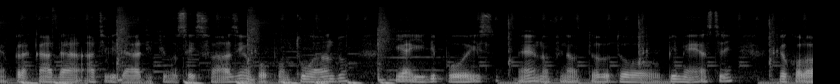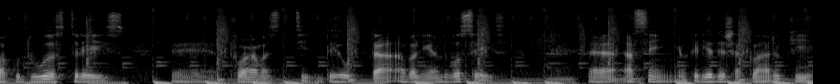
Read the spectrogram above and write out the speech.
É, Para cada atividade que vocês fazem, eu vou pontuando e aí depois, né, no final do, do, bimestre, eu coloco duas, três é, formas de, de eu estar tá avaliando vocês. É, assim, eu queria deixar claro que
